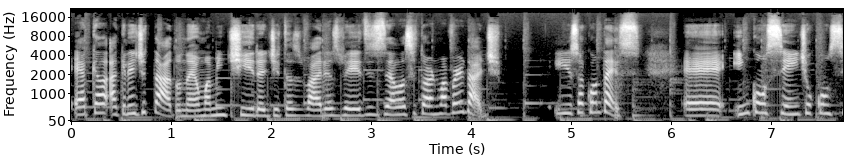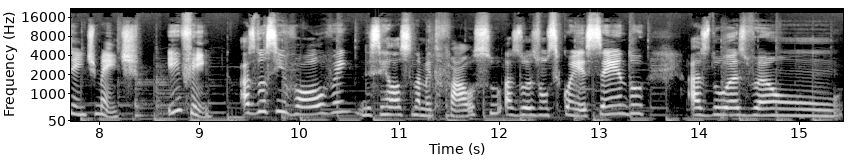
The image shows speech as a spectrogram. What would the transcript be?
É aquele ditado, né? Uma mentira dita várias vezes, ela se torna uma verdade. E isso acontece. É, inconsciente ou conscientemente. Enfim, as duas se envolvem nesse relacionamento falso, as duas vão se conhecendo, as duas vão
